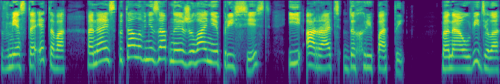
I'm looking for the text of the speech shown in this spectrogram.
Вместо этого она испытала внезапное желание присесть и орать до хрипоты. Она увидела,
